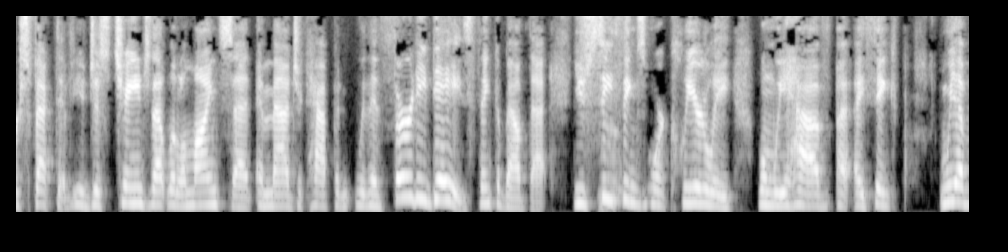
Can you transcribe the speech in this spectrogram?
perspective. You just change that little mindset and magic happened within 30 days. Think about that. You see yeah. things more clearly when we have, I think, we have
